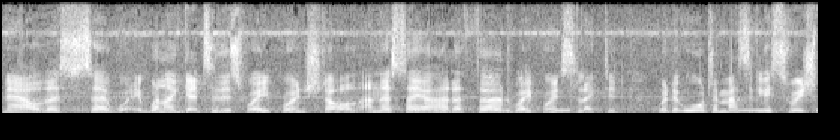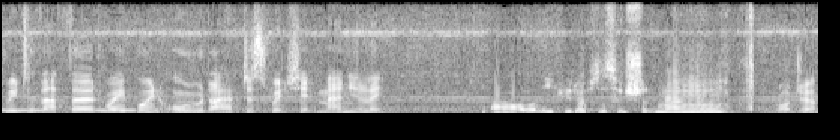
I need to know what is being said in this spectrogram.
Now, let's, uh, when I get to this waypoint Stahl, and let's say I had a third waypoint selected, would it automatically switch me to that third waypoint, or would I have to switch it manually? Uh, I believe you'd have to switch it manually. Roger.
